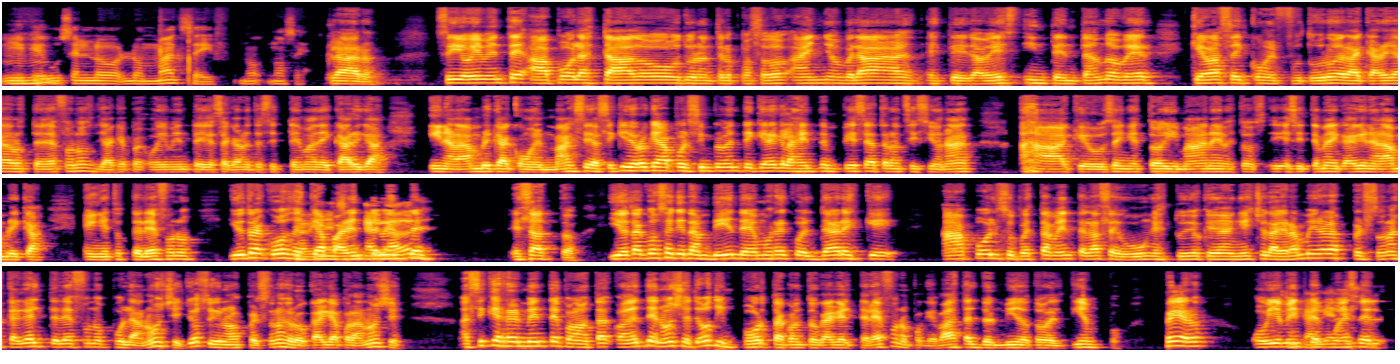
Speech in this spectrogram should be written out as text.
y que usen los MagSafe, no, no sé. Claro. Sí, obviamente Apple ha estado durante los pasados años, ¿verdad? Este, a vez intentando ver qué va a hacer con el futuro de la carga de los teléfonos, ya que pues, obviamente ellos sacaron este sistema de carga inalámbrica con el MagSafe. Así que yo creo que Apple simplemente quiere que la gente empiece a transicionar a que usen estos imanes, estos, el sistema de carga inalámbrica en estos teléfonos. Y otra cosa es que aparentemente... Exacto. Y otra cosa que también debemos recordar es que Apple supuestamente, la según estudios que han hecho, la gran mayoría de las personas carga el teléfono por la noche. Yo soy una de las personas que lo carga por la noche. Así que realmente cuando, cuando es de noche, no te importa cuánto carga el teléfono porque va a estar dormido todo el tiempo. Pero obviamente puede ser,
